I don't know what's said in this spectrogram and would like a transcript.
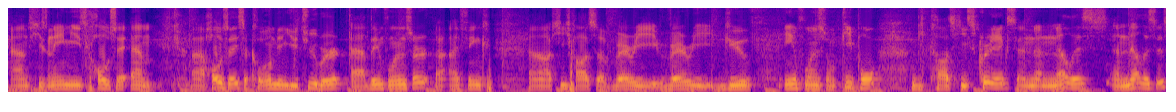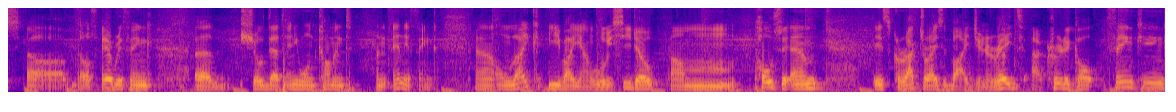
And his name is Jose M. Uh, Jose is a Colombian YouTuber and influencer. Uh, I think uh, he has a very, very good influence on people because his critics and analysis, analysis uh, of everything showed that anyone comment on anything. Uh, unlike Ibai and Luisito, um, Jose M is characterized by generate a critical thinking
